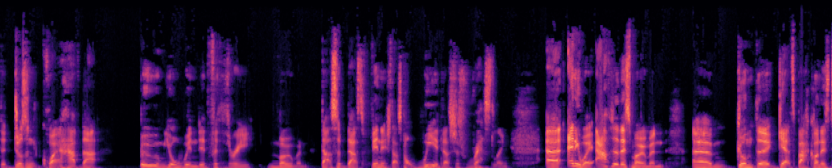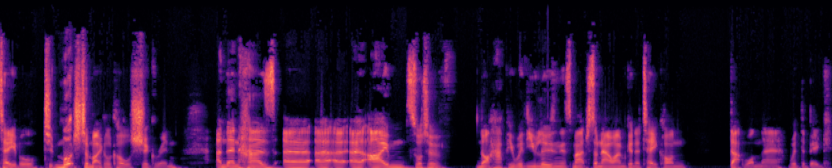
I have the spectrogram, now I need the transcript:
that doesn't quite have that boom, you're winded for three moment. That's a, that's finished. That's not weird. That's just wrestling. Uh, anyway, after this moment, um, Gunther gets back on his table, to, much to Michael Cole's chagrin, and then has uh, uh, uh, uh, I'm sort of not happy with you losing this match, so now I'm going to take on that one there with the big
